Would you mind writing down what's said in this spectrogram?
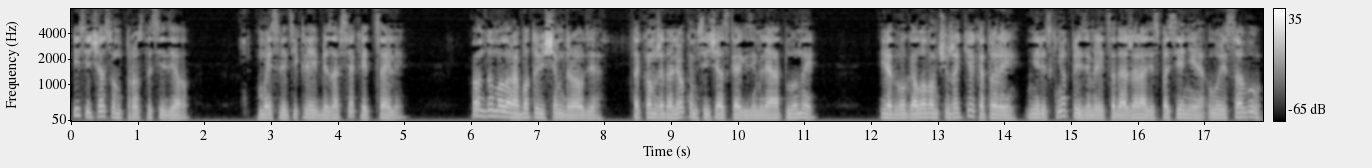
и сейчас он просто сидел. Мысли текли безо всякой цели — он думал о работающем Дроуде, таком же далеком сейчас, как Земля от Луны, и о двухголовом чужаке, который не рискнет приземлиться даже ради спасения Луиса Ву,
